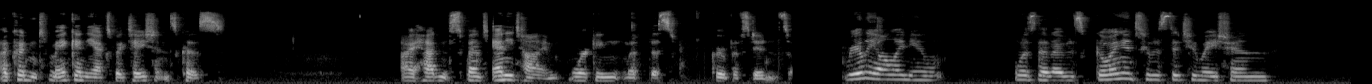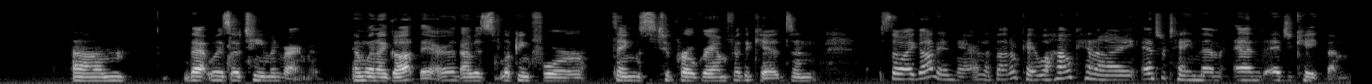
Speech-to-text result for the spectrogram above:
I couldn't make any expectations cuz I hadn't spent any time working with this group of students. Really all I knew was that I was going into a situation um, that was a team environment. And when I got there, I was looking for things to program for the kids. And so I got in there and I thought, okay, well, how can I entertain them and educate them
